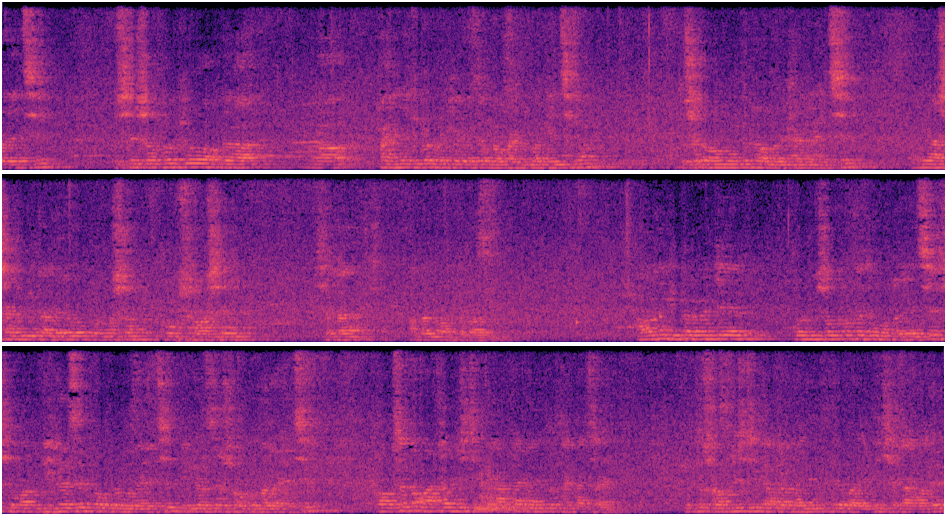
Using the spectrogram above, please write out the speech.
রয়েছে। সে সম্পর্কেও আমরা ফাইনাল ডিপার্টমেন্টের কাছে আমরা ফাইল পাঠিয়েছিলাম তো সেটা অনুমোদনের অপেক্ষায় রয়েছে। আমি আশা করি তাদেরও প্রমোশন খুব সহজে সেটা আমরা করতে পারব। আমাদের ডিপার্টমেন্টের কর্মী স্বল্পতা যেমন রয়েছে, সেমন বিকাশের প্রবলেম রয়েছে, বিকাশের স্বল্পতা রয়েছে। কমসে কম আটটা ডিস্ট্রিক্টে আটটা গাড়িতে থাকা চাই। কিন্তু সব ডিস্ট্রিক্টে আমরা গাড়ি দিতে পারিনি, সেটা আমাদের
